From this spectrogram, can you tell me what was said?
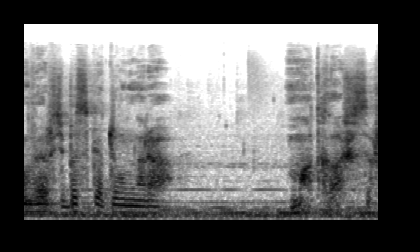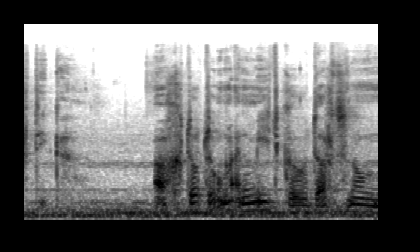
անverջ բսկտում նրա մատղաշ սրտիկը։ Ախտոտում են միտքը ու դարձնում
